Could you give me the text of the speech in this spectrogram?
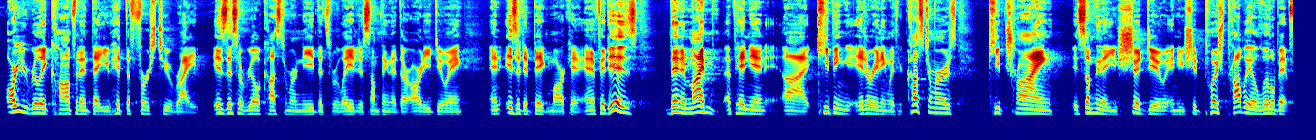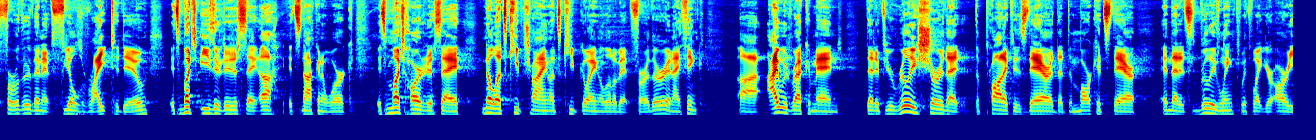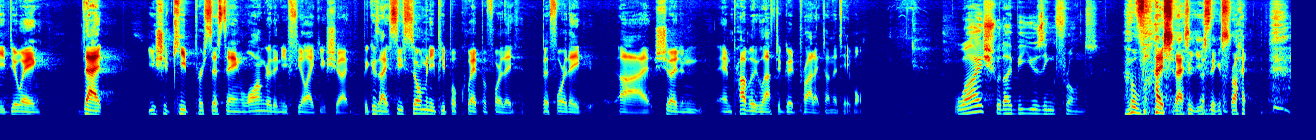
are you really confident that you hit the first two right? Is this a real customer need that's related to something that they're already doing? And is it a big market? And if it is, then in my opinion, uh, keeping iterating with your customers, keep trying is something that you should do, and you should push probably a little bit further than it feels right to do. It's much easier to just say, ah, it's not gonna work. It's much harder to say, no, let's keep trying, let's keep going a little bit further. And I think uh, I would recommend that if you're really sure that the product is there, that the market's there, and that it's really linked with what you're already doing, that you should keep persisting longer than you feel like you should. Because I see so many people quit before they, before they uh, should and, and probably left a good product on the table. Why should I be using front? Why should I be using front?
